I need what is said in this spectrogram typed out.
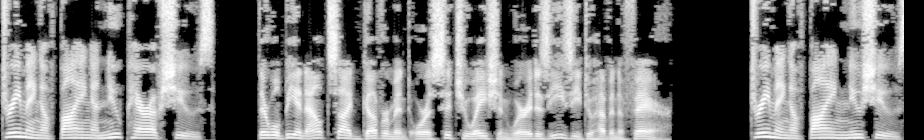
Dreaming of buying a new pair of shoes. There will be an outside government or a situation where it is easy to have an affair. Dreaming of buying new shoes.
